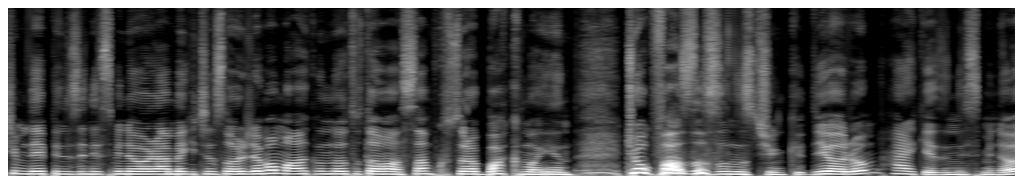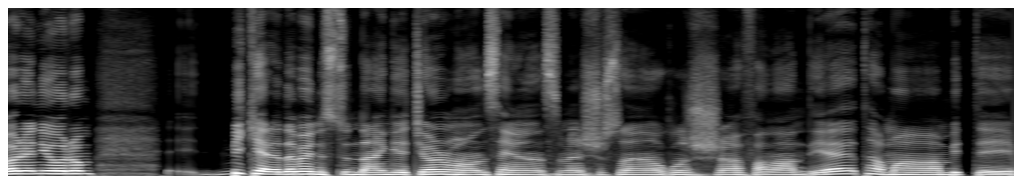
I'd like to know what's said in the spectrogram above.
Şimdi hepinizin ismini öğrenmek için soracağım ama aklımda tutamazsam kusura bakmayın. Çok fazlasınız çünkü diyorum. Herkesin ismini öğreniyorum. Bir kere de ben üstünden geçiyorum ama senin ismin şu sana falan diye. Tamam bitti.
